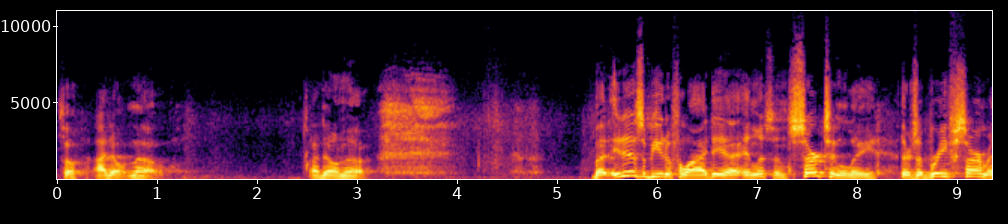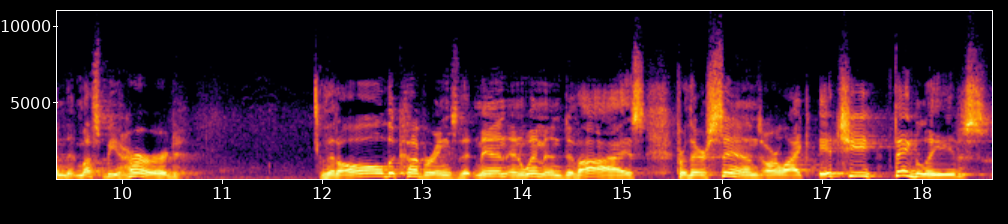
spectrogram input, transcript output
So I don't know. I don't know. But it is a beautiful idea. And listen, certainly there's a brief sermon that must be heard that all the coverings that men and women devise for their sins are like itchy fig leaves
